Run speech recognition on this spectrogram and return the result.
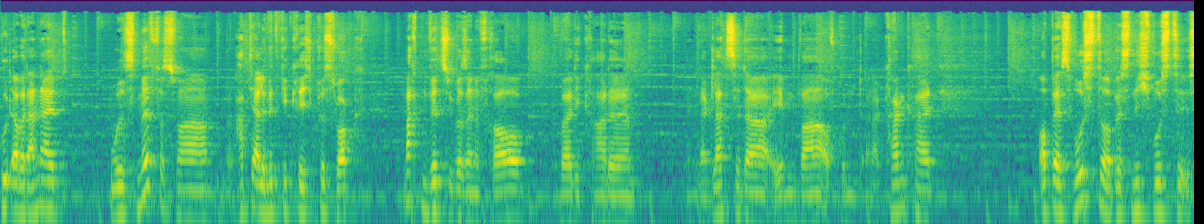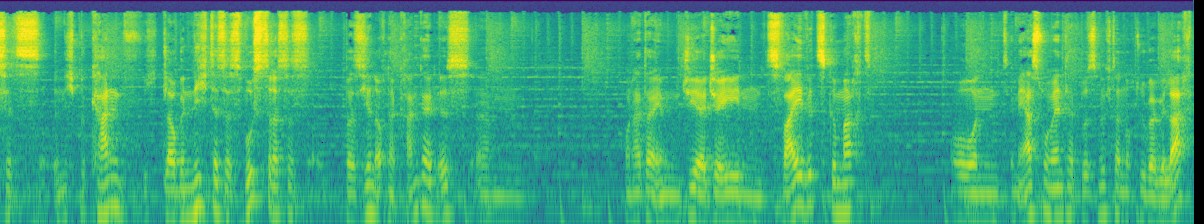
Gut, aber dann halt Will Smith, das war, habt ihr alle mitgekriegt, Chris Rock macht einen Witz über seine Frau, weil die gerade in der Glatze da eben war aufgrund einer Krankheit. Ob er es wusste, ob er es nicht wusste, ist jetzt nicht bekannt. Ich glaube nicht, dass er es wusste, dass das basierend auf einer Krankheit ist. Ähm, und hat da im G.I. Jane 2 Witz gemacht. Und im ersten Moment hat Will Smith dann noch drüber gelacht.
